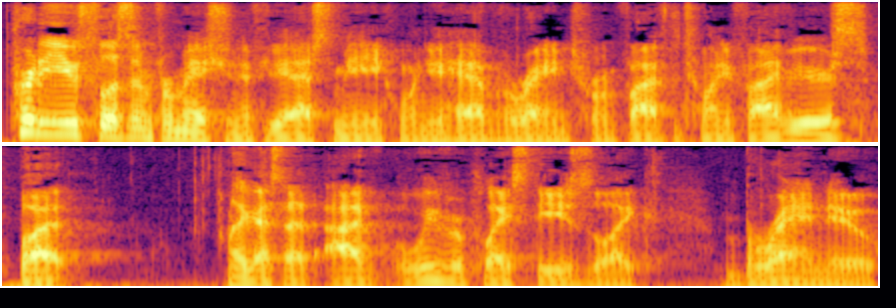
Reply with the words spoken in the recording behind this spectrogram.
pretty useless information if you ask me when you have a range from 5 to 25 years. But, like I said, I've we've replaced these like brand new.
